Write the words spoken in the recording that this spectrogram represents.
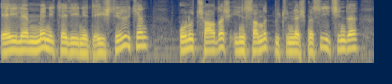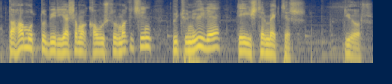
eğlenme niteliğini değiştirirken onu çağdaş insanlık bütünleşmesi içinde daha mutlu bir yaşama kavuşturmak için bütünüyle değiştirmektir diyor.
